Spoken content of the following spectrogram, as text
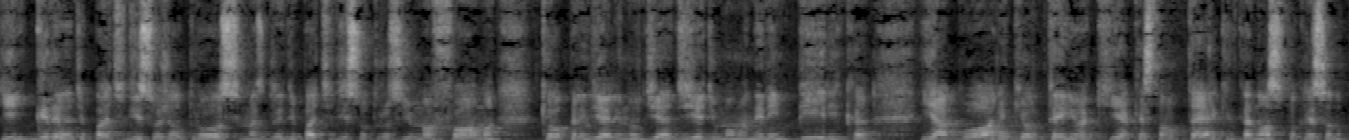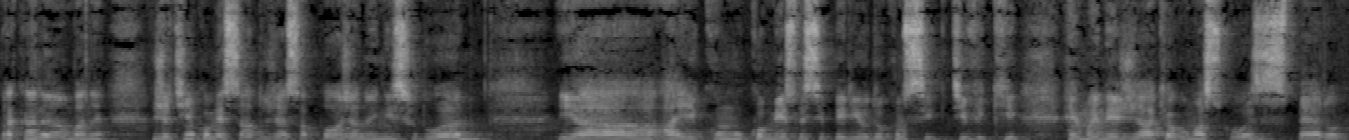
e grande parte disso eu já trouxe, mas grande parte disso eu trouxe de uma forma que eu aprendi ali no dia a dia, de uma maneira empírica. E agora que eu tenho aqui a questão técnica, nossa, estou crescendo pra caramba, né? Já tinha começado já essa pós já no início do ano, e a, aí com o começo desse período eu consegui, tive que remanejar aqui algumas coisas, espero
